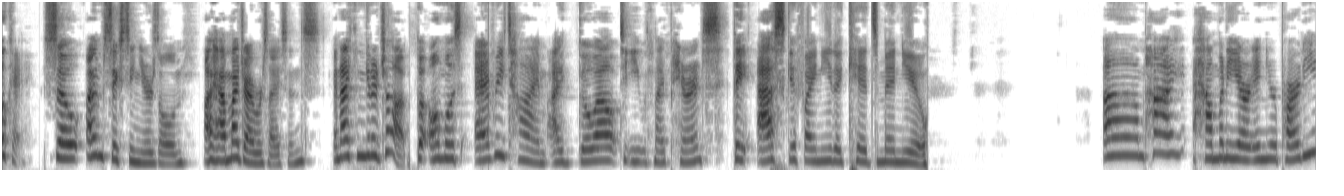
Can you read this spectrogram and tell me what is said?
Okay, so I'm 16 years old. I have my driver's license and I can get a job. But almost every time I go out to eat with my parents, they ask if I need a kids menu. Um, hi, how many are in your party?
